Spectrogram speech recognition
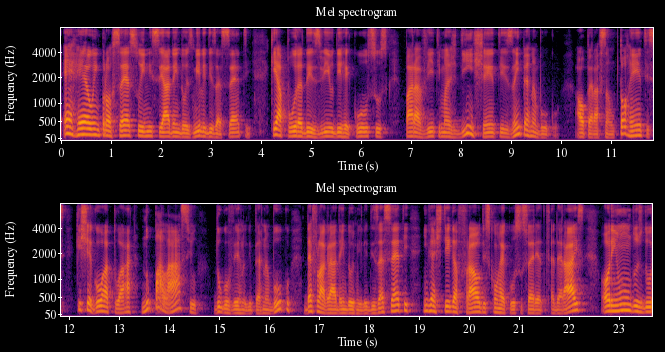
é réu em processo iniciado em 2017 que apura desvio de recursos para vítimas de enchentes em Pernambuco. A Operação Torrentes, que chegou a atuar no Palácio do governo de Pernambuco, deflagrada em 2017, investiga fraudes com recursos federais oriundos do,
